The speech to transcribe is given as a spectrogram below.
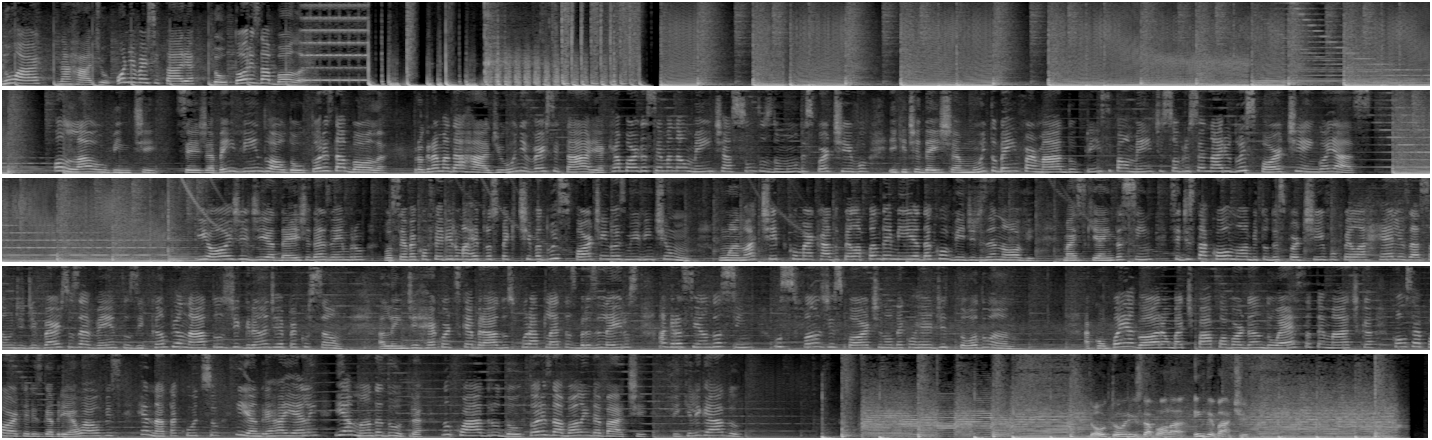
No ar, na rádio universitária Doutores da Bola. Olá, ouvinte! Seja bem-vindo ao Doutores da Bola, programa da rádio universitária que aborda semanalmente assuntos do mundo esportivo e que te deixa muito bem informado, principalmente sobre o cenário do esporte em Goiás. E hoje, dia 10 de dezembro, você vai conferir uma retrospectiva do esporte em 2021, um ano atípico marcado pela pandemia da Covid-19, mas que ainda assim se destacou no âmbito do esportivo pela realização de diversos eventos e campeonatos de grande repercussão, além de recordes quebrados por atletas brasileiros, agraciando assim os fãs de esporte no decorrer de todo o ano. Acompanhe agora um bate-papo abordando esta temática com os repórteres Gabriel Alves, Renata Kutsu e André Rayellen e Amanda Dutra, no quadro Doutores da Bola em Debate. Fique ligado! Doutores da Bola em Debate.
